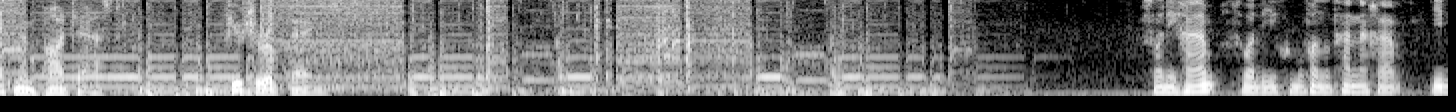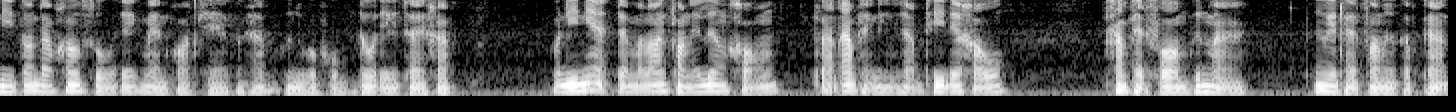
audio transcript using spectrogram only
X-Man Podcast. Future of Things. สวัสดีครับ สวัสดีคุณผู้ฟังทุกท่านนะครับ ยินดีต้อนรับเข้าสู่ X-Man Podcast นะครับ คุณอยู่กับผมโดเอกใจครับ วันนี้เนี่ยจะมาเล่าให้ฟังในเรื่องของสตาร์ทอัพแห่งหนึ่งนะครับ ที่ได้เขาทำแพลตฟอร์มขึ้นมา ซึ่งเป็นแพลตฟอร์มเกี่ยวกับการ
